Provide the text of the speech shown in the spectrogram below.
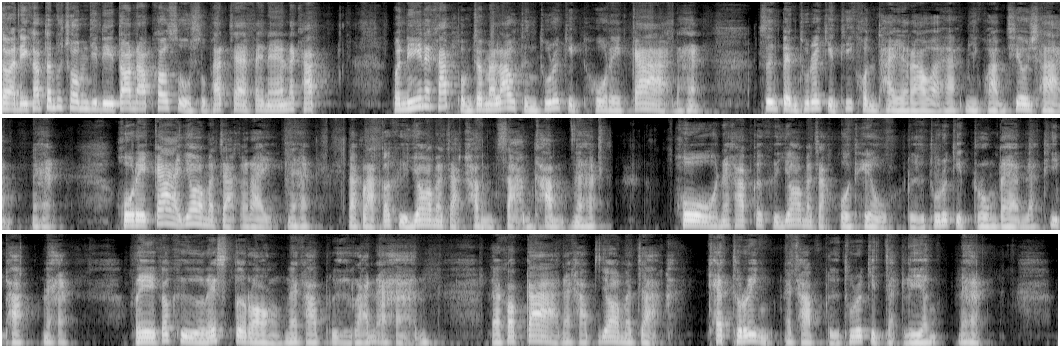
สวัสดีครับท่านผู้ชมยินดีต้อนรับเข้าสู่สุพัฒน์แชร์ไฟแนนซ์นะครับ วันนี้นะครับผมจะมาเล่าถึงธุรกิจโฮเรกานะฮะซึ่งเป็นธุรกิจที่คนไทยเราอะฮะมีความเชี่ยวชาญนะฮะโฮเรกาย่อมาจากอะไรนะฮะหลักๆก็คือย่อมาจากคำสามคำนะฮะโฮนะครับก็คือย่อมาจากโฮเทลหรือธุรกิจโรงแรมและที่พักนะฮะเรก็คือรีสอรองนะครับหรือร้านอาหาร แล้วก็ก้านะครับย่อมาจาก catering นะครับ หรือธุรกิจจัดเลี้ยงนะฮะ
